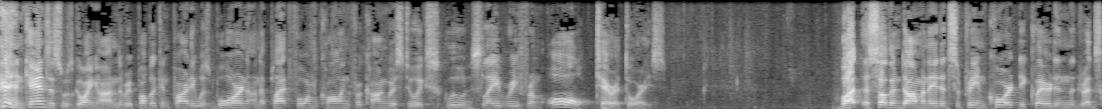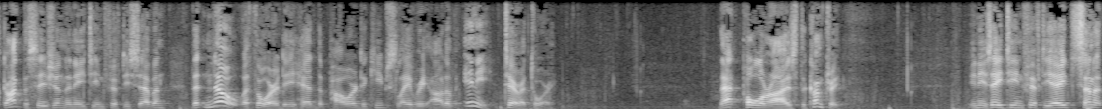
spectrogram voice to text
in, Kansas was going on, the Republican Party was born on a platform calling for Congress to exclude slavery from all territories. But a Southern dominated Supreme Court declared in the Dred Scott decision in 1857 that no authority had the power to keep slavery out of any territory. That polarized the country. In his 1858 Senate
